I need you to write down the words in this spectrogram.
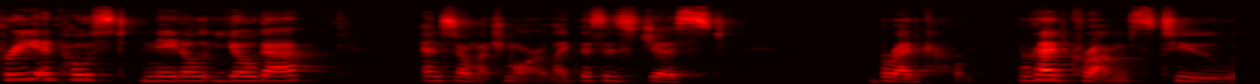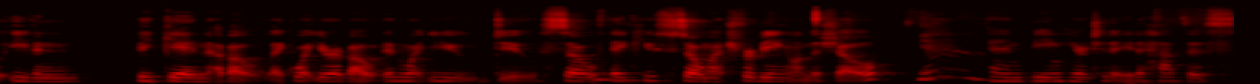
pre and post natal yoga, and so much more. Like, this is just bread breadcrumbs to even begin about like what you're about and what you do. So thank you so much for being on the show Yeah. and being here today to have this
